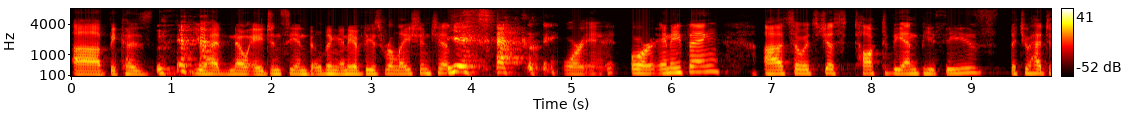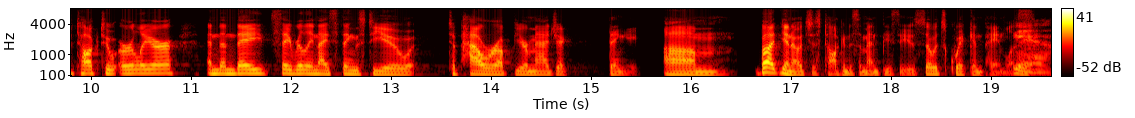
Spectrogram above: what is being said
uh, because you had no agency in building any of these relationships. Yeah, exactly. Or in, or anything. Uh, so it's just talk to the NPCs that you had to talk to earlier, and then they say really nice things to you to power up your magic thingy. Um, but you know, it's just talking to some NPCs, so it's quick and painless. Yeah.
